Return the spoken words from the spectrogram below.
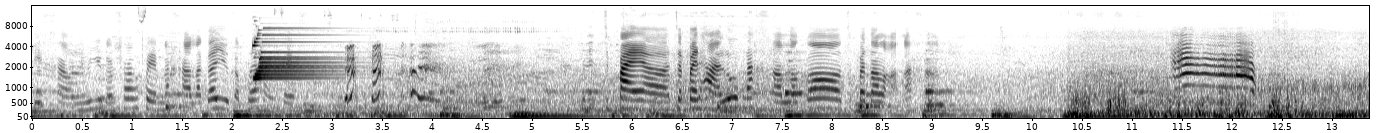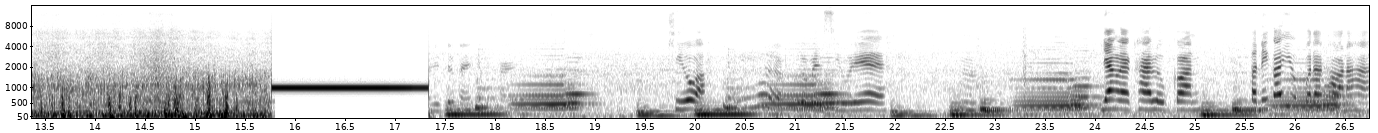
ัสดีค่ะวันนี้มาอยู่กับช่องเฟรมนะคะ แล้วก็อยู่กับเพื่อนของเฟรมวันนี้จะไปเอ่อจะไปถ่ายรูปนะคะ แล้วก็จะไปตลาดนะคะอ้าวนี่จะไหนถึงไหนซิวอะคือเป็นซิวเด้อืมยังแรกถ่ายรูปก่อน ตอนนี้ก็อยู่ปตทนะคะ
